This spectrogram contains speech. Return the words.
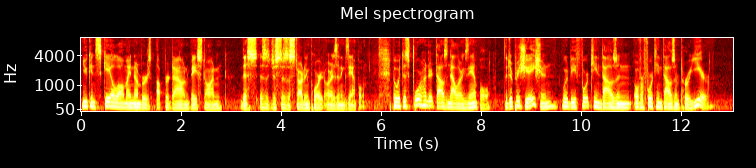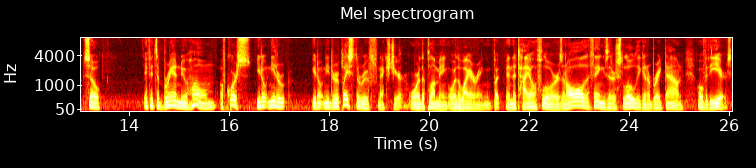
you can scale all my numbers up or down based on this as just as a starting point or as an example. But with this four hundred thousand dollar example, the depreciation would be fourteen thousand over fourteen thousand per year. So if it's a brand new home, of course you don't need a you don't need to replace the roof next year or the plumbing or the wiring, but and the tile floors and all the things that are slowly going to break down over the years.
